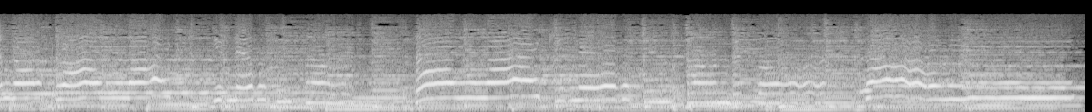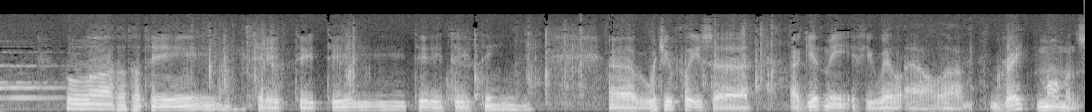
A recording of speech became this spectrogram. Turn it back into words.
I'm gonna fly you like you've never been flown. Fly you like you've never been flown before. Fly me. La da da dee. Uh, would you please uh, uh, give me, if you will, Al, great moments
